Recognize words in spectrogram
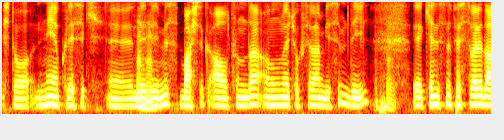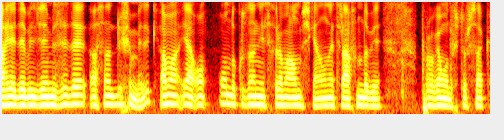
işte o neoklasik e, dediğimiz başlık altında anılmaya çok seven bir isim değil. e, kendisini festivale dahil edebileceğimizi de aslında düşünmedik. Ama ya yani 19'dan Nils Fram'ı almışken onun etrafında bir program oluştursak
